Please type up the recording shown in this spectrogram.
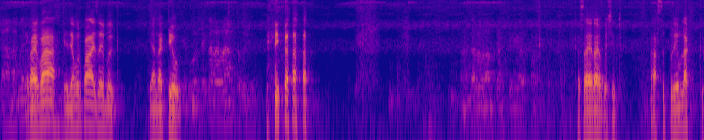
त्यांना म्हणजे राय बा याच्यावर पाळायचं आहे बघ. याला ठेव. करायला आमचं तुझ्या करायला आमच्या. कसं आहे राय बशीत असं प्रेम लागतं.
